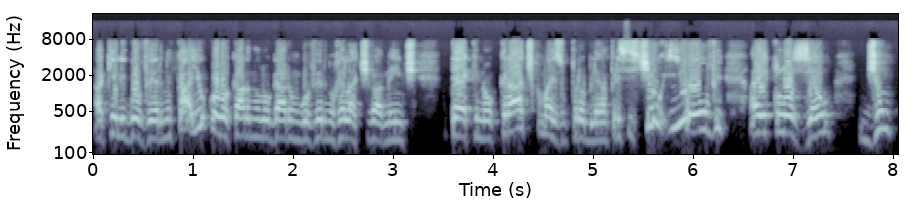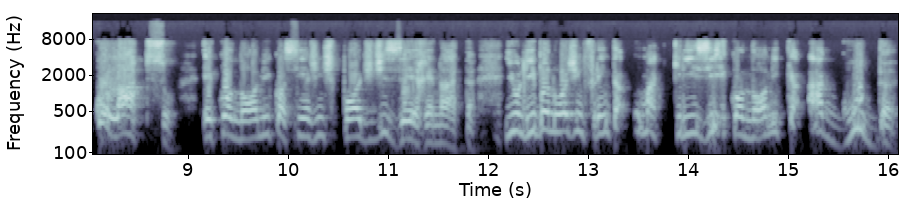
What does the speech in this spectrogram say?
aquele governo caiu, colocaram no lugar um governo relativamente tecnocrático, mas o problema persistiu e houve a eclosão de um colapso econômico, assim a gente pode dizer, Renata. E o Líbano hoje enfrenta uma crise econômica aguda,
